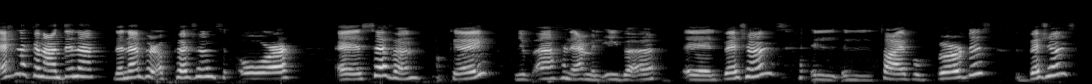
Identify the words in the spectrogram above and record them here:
احنا كان عندنا the number of pigeons or uh, seven okay يبقى هنعمل ايه بقى ال pigeons ال, ال type of birds pigeons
